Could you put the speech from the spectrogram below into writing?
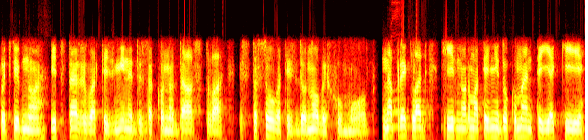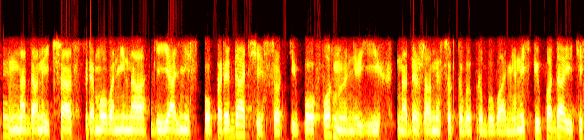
потрібно відстежувати зміни до законодавства, стосовуватись до нових умов. Наприклад, ті нормативні документи, які на даний час спрямовані на діяльність по передачі сортів, по оформленню їх на державне сортове пробування, не співпадають із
